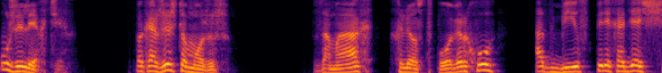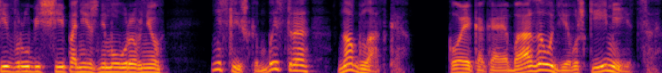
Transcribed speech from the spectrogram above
уже легче. Покажи, что можешь. Замах, хлест поверху, отбив переходящий в рубящий по нижнему уровню. Не слишком быстро, но гладко. Кое-какая база у девушки имеется.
